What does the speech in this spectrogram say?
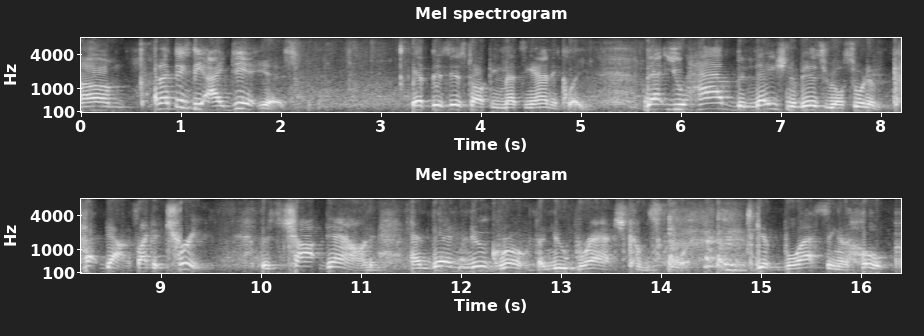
Um, and I think the idea is, if this is talking messianically, that you have the nation of Israel sort of cut down. It's like a tree that's chopped down, and then new growth, a new branch comes forth to give blessing and hope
